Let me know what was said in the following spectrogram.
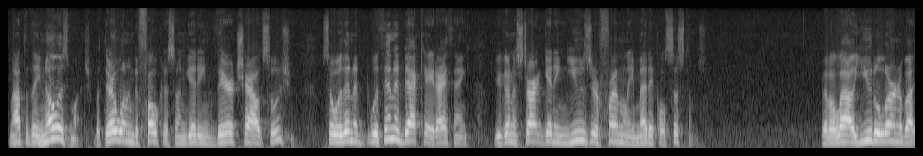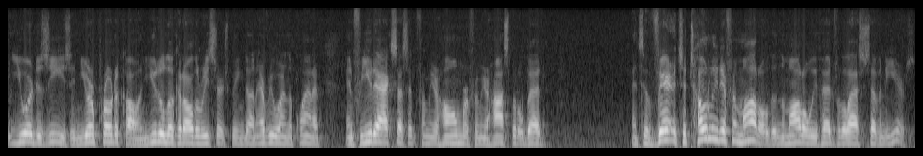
Not that they know as much, but they're willing to focus on getting their child's solution. So within a, within a decade, I think, you're going to start getting user-friendly medical systems that allow you to learn about your disease and your protocol and you to look at all the research being done everywhere on the planet and for you to access it from your home or from your hospital bed. It's a, very, it's a totally different model than the model we've had for the last 70 years.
